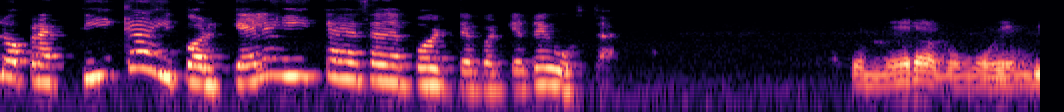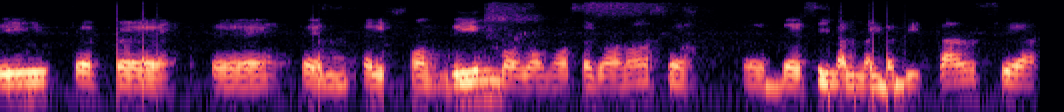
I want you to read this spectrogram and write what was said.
lo practicas y por qué elegiste ese deporte, por qué te gusta. Pues mira, como bien dijiste, pues el, fondismo, como se conoce, es decir, a larga distancia,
